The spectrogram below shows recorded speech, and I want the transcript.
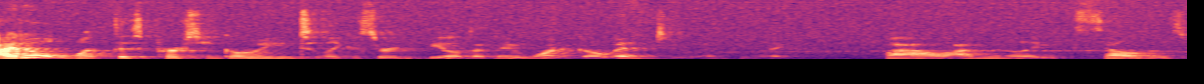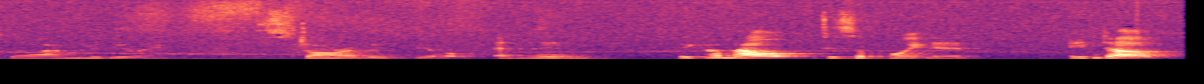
I don't want this person going into like a certain field that they want to go into and be like, wow, I'm gonna like excel this field. I'm gonna be like star of this field, and then they come out disappointed, end up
